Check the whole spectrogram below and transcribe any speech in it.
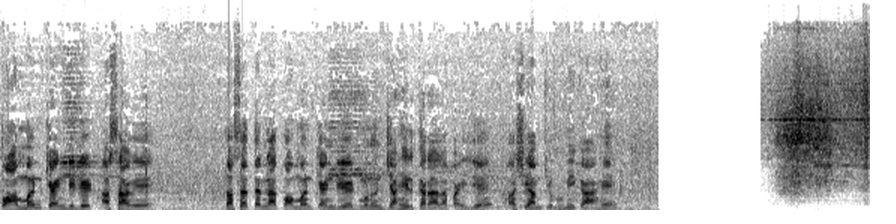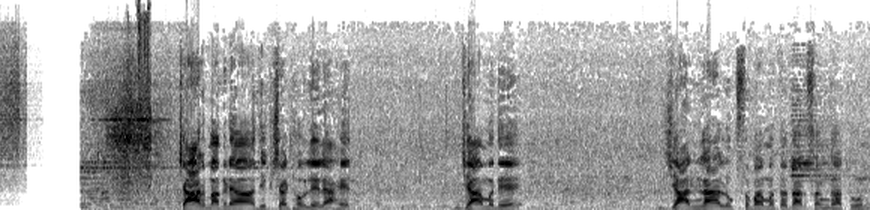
कॉमन कॅन्डिडेट असावे तसं त्यांना कॉमन कॅन्डिडेट म्हणून जाहीर करायला पाहिजे अशी आमची भूमिका आहे. चार मागण्या अधिकच्या ठेवलेल्या आहेत ज्यामध्ये जालना लोकसभा मतदारसंघातून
